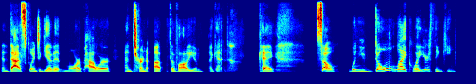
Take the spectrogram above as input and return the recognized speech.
And that's going to give it more power and turn up the volume again. Okay. So when you don't like what you're thinking,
